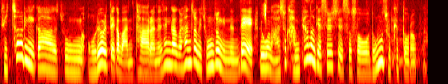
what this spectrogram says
뒤처리가 좀 어려울 때가 많다라는 라는 생각을 한 적이 종종 있는데 이건 아주 간편하게 쓸 수 있어서 너무 좋겠더라고요.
